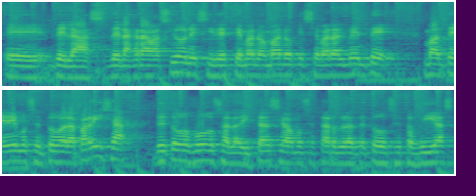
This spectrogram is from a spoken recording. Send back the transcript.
eh, de, las, de las grabaciones y de este mano a mano que semanalmente mantenemos en toda la parrilla. De todos modos, a la distancia vamos a estar durante todos estos días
